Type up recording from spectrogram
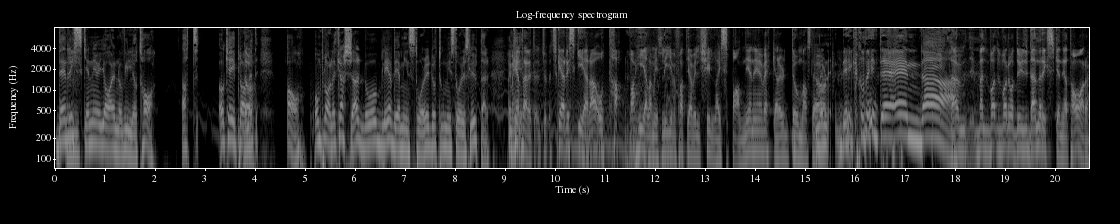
Den Mm. risken är jag ändå villig att ta. Att, okej planet, Ja, om planet kraschar då blev det min story, då tog min story slut där. Jag Men kan- helt ärligt, ska jag riskera att tappa hela mitt liv för att jag vill chilla i Spanien i en vecka? Det är det dummaste jag har men hört. det kommer inte hända! Men vad, vadå, det är ju den risken jag tar.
